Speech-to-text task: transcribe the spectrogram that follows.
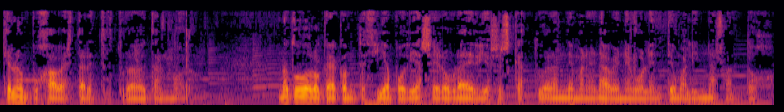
¿Qué lo empujaba a estar estructurado de tal modo? No todo lo que acontecía podía ser obra de dioses que actuaran de manera benevolente o maligna a su antojo.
